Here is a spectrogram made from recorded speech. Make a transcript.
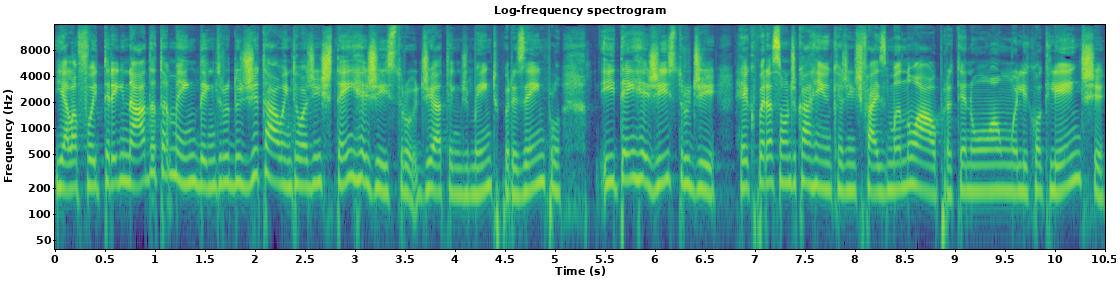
E ela foi treinada também dentro do digital. Então a gente tem registro de atendimento, por exemplo, e tem registro de recuperação de carrinho que a gente faz manual para ter um a um ali com a cliente.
